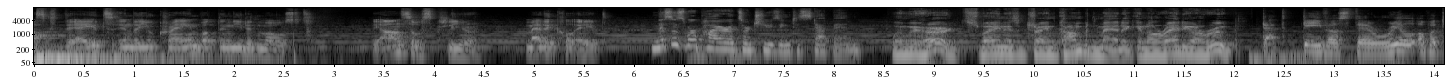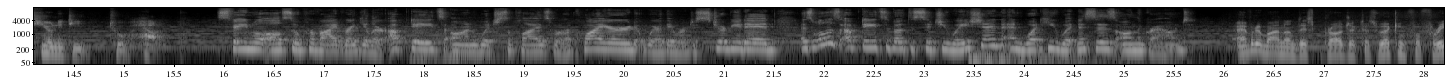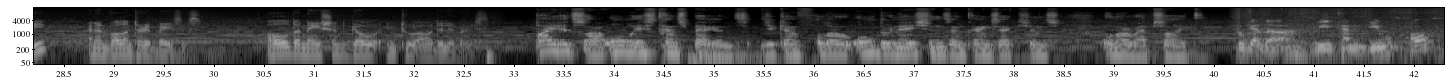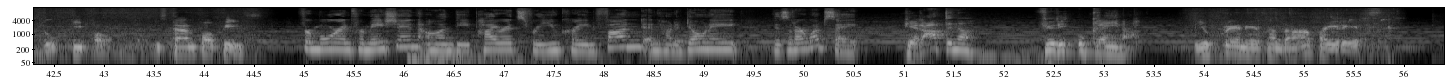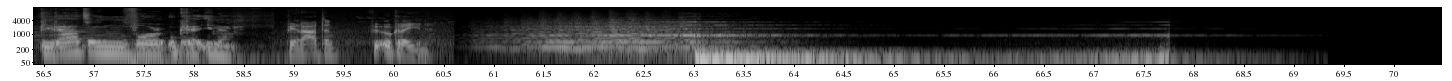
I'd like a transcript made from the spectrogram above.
the aides in the Ukraine what they needed most. The answer was clear medical aid. And this is where pirates are choosing to step in. When we heard Svein is a trained combat medic and already en route, that gave us the real opportunity to help. Svein will also provide regular updates on which supplies were acquired, where they were distributed, as well as updates about the situation and what he witnesses on the ground. Everyone on this project is working for free and on voluntary basis. All donations go into our deliveries. Pirates are always transparent. You can follow all donations and transactions on our website. Together, we can give hope to people. Stand for peace. For more information on the Pirates for Ukraine Fund and how to donate, visit our website. Piraterna für die Ukrainer. Ukraine is under pirates. Piraten voor Oekraïne. Piraten für Ukraine.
